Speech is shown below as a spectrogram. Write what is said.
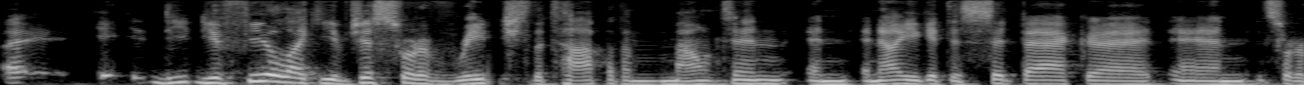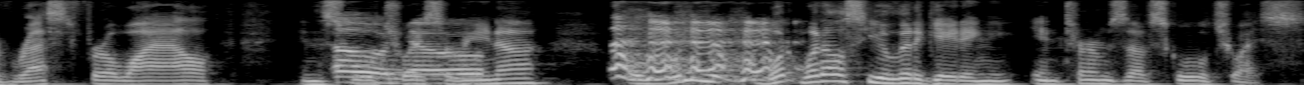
Uh, do you feel like you've just sort of reached the top of the mountain, and, and now you get to sit back uh, and sort of rest for a while in the school oh, choice no. arena? What, you, what, what else are you litigating in terms of school choice?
